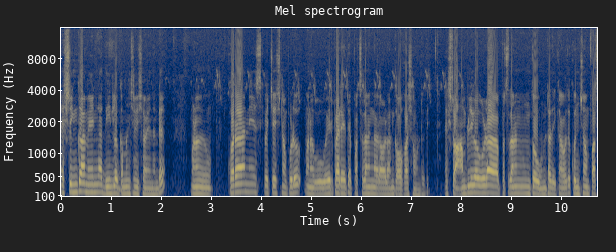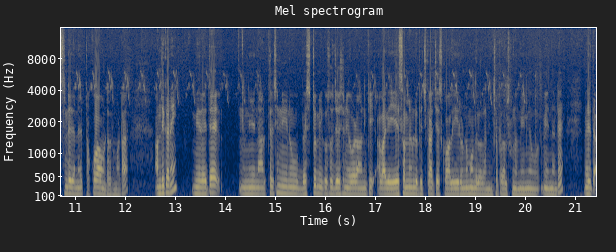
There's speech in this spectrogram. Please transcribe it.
నెక్స్ట్ ఇంకా మెయిన్గా దీంట్లో గమనించిన విషయం ఏంటంటే మనం కొరాన్ని స్ప్రే చేసినప్పుడు మనకు వైర్ పైర్ అయితే పచ్చదనంగా రావడానికి అవకాశం ఉంటుంది. నెక్స్ట్ ఆంప్లిగా కూడా పచ్చదనంతో ఉంటుంది. కాకపోతే కొంచెం పర్సంటేజ్ అనేది తక్కువగా ఉంటుంది అనమాట అందుకని మీరైతే నేను నాకు తెలిసి నేను బెస్ట్ మీకు సజెషన్ ఇవ్వడానికి అలాగే ఏ సమయంలో పిచికారి చేసుకోవాలి ఈ రెండు మందులు అలా నేను చెప్పదలుచుకున్నాను మెయిన్గా ఏంటంటే మీరైతే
